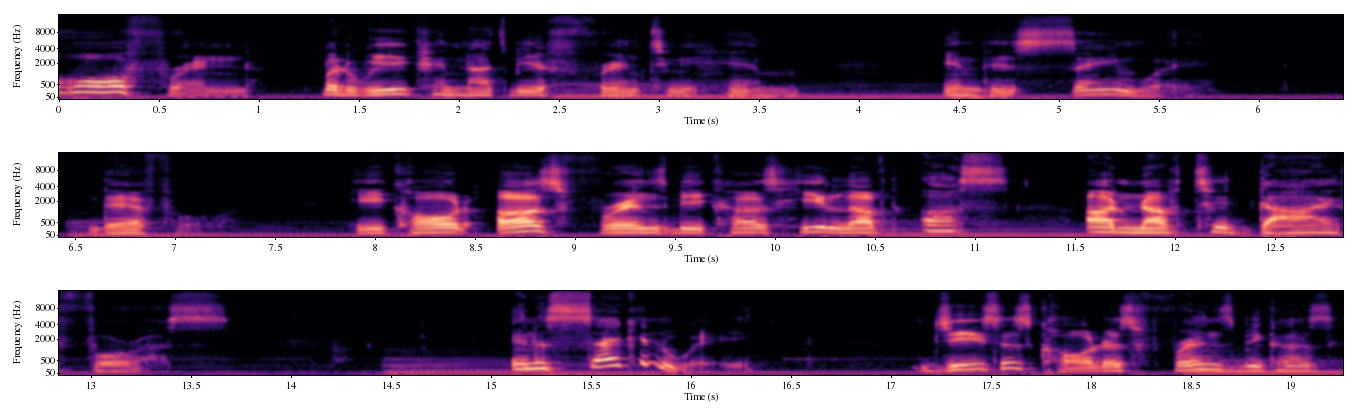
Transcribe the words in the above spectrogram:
our friend, but we cannot be a friend to him in this same way. Therefore, he called us friends because he loved us enough to die for us. In a second way, Jesus called us friends because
